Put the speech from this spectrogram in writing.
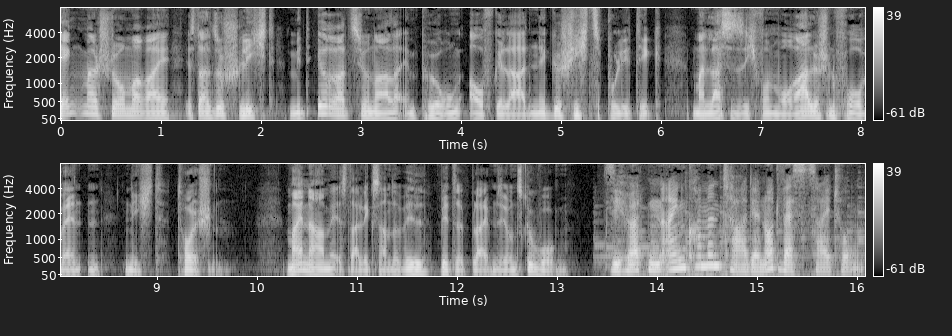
Denkmalstürmerei ist also schlicht mit irrationaler Empörung aufgeladene Geschichtspolitik. Man lasse sich von moralischen Vorwänden nicht täuschen. Mein Name ist Alexander Will. Bitte bleiben Sie uns gewogen. Sie hörten einen Kommentar der Nordwestzeitung.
